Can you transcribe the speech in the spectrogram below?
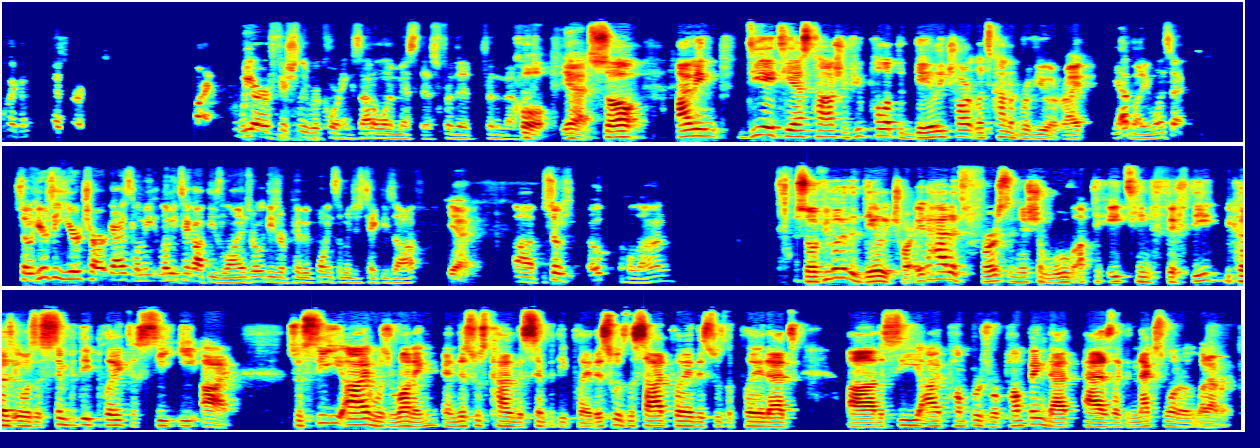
quick. All right, we are officially recording because I don't want to miss this for the for the members. Cool. Yeah. So, I mean, DATS, Tosh, if you pull up the daily chart, let's kind of review it, right? Yeah, buddy. One sec. So here's a year chart, guys. Let me let me take off these lines. These are pivot points. Let me just take these off. Yeah. Uh, so oh, hold on. So if you look at the daily chart, it had its first initial move up to 1850 because it was a sympathy play to CEI. So CEI was running, and this was kind of the sympathy play. This was the side play. This was the play that uh, the CEI pumpers were pumping that as like the next one or whatever.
